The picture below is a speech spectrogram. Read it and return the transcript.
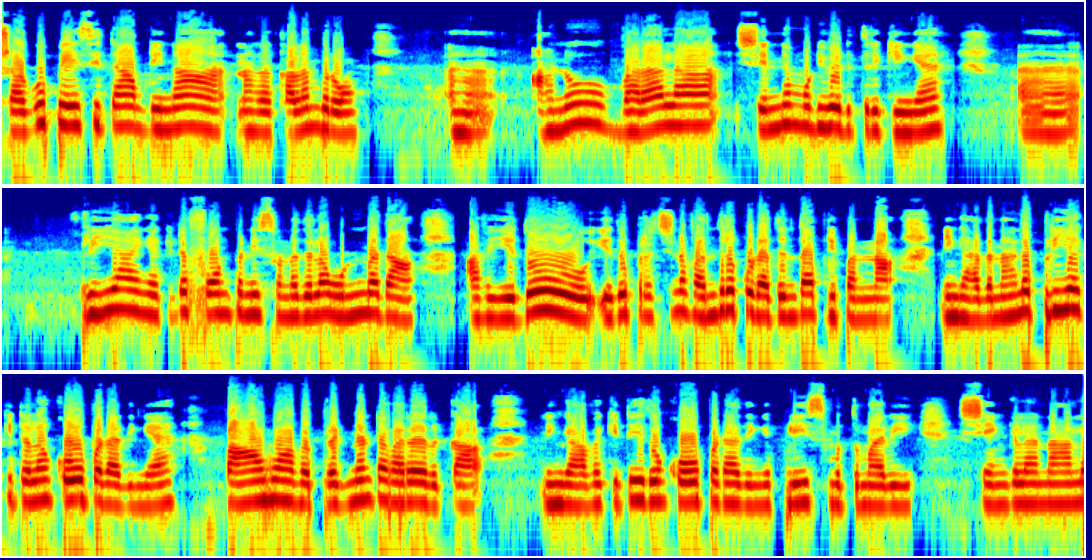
ஷகு பேசிட்டான் அப்படின்னா நாங்க கிளம்புறோம். அனு வராலா என்ன முடிவு எடுத்திருக்கீங்க? பிரியா எங்க கிட்ட ஃபோன் பண்ணி சொன்னதெல்லாம் உண்மைதான். அவ ஏதோ ஏதோ பிரச்சனை வந்துடக்கூடாதுன்னு தான் அப்படி பண்ணா. நீங்க அதனால பிரியா கிட்ட எல்லாம் கோவப்படாதீங்க. பாவம் அவ பிரெக்னெண்டா வர இருக்கா. நீங்க அவகிட்ட எதுவும் கோவப்படாதீங்க ப்ளீஸ் முத்துமாரி. செங்கலனால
